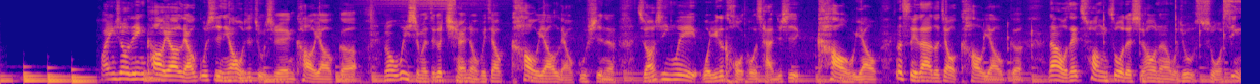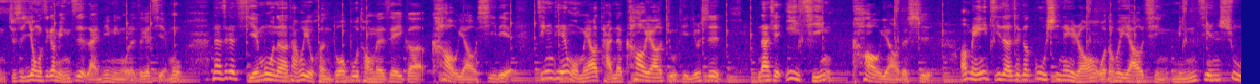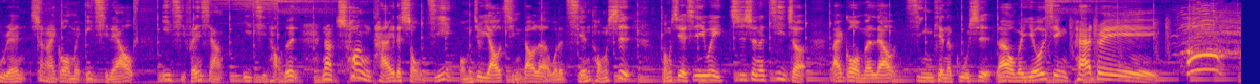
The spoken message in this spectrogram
欢迎收听靠腰聊故事。你好，我是主持人靠腰哥。那么为什么这个 channel 会叫靠腰聊故事呢？主要是因为我一个口头禅就是靠腰，那所以大家都叫我靠腰哥。那我在创作的时候呢，我就索性就是用这个名字来命名我的这个节目。那这个节目呢，它会有很多不同的这个靠腰系列。今天我们要谈的靠腰主题就是那些疫情靠腰的事。而每一集的这个故事内容，我都会邀请民间素人上来跟我们一起聊、一起分享、一起讨论。那创台的首集，我们就邀请到了我的前同事，同时也是一位资深的记者，来跟我们聊今天的故事。来，我们有请 Patrick。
